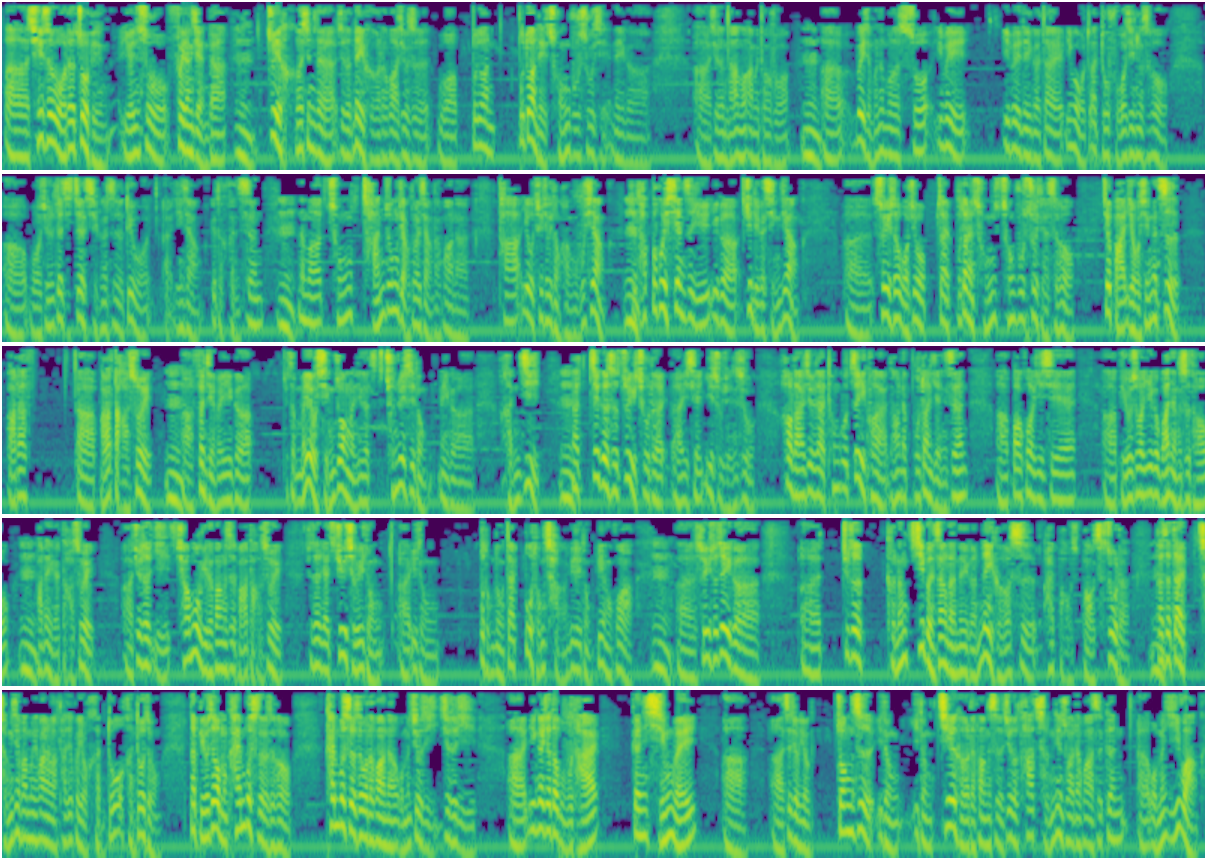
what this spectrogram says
呃，其实我的作品元素非常简单，嗯，最核心的就是内核的话，就是我不断不断的重复书写那个，呃，就是南无阿弥陀佛，嗯，呃，为什么那么说？因为因为那个在因为我在读佛经的时候，呃，我觉得这几这几个字对我呃影响有点很深，嗯，那么从禅宗角度来讲的话呢，它又追求一种很无相，嗯，就它不会限制于一个具体的形象。呃，所以说我就在不断的重重复书写的时候，就把有形的字，把它，呃，把它打碎，嗯，啊，分解为一个就是没有形状的一个，纯粹是一种那个痕迹，嗯，那这个是最初的呃一些艺术元素，后来就在通过这一块，然后呢不断衍生，啊，包括一些呃，比如说一个完整的石头，嗯，把它给打碎，啊，就是以敲木鱼的方式把它打碎，就是在追求一种呃一种。不同种在不同场域的一种变化，嗯，呃，所以说这个，呃，就是可能基本上的那个内核是还保保持住的，但是在呈现方面的话呢，它就会有很多很多种。那比如说我们开幕式的时候，开幕式的时候的话呢，我们就是以就是以呃应该叫做舞台跟行为啊啊这种有装置一种一种结合的方式，就是它呈现出来的话是跟呃我们以往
